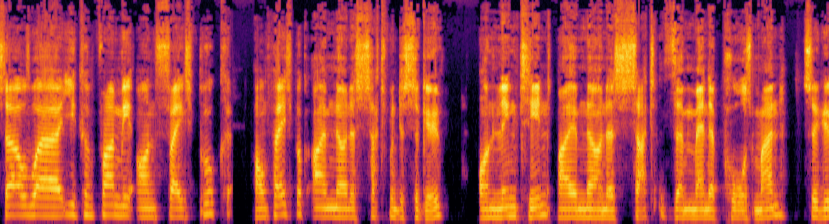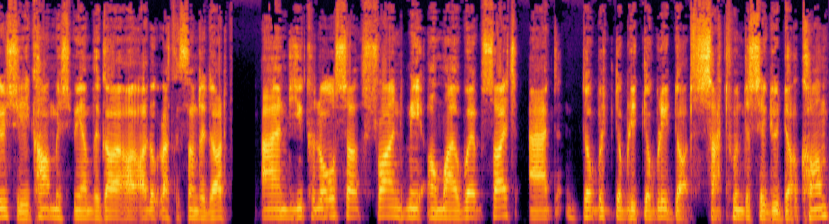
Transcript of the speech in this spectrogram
So uh, you can find me on Facebook. On Facebook, I'm known as Satwinder Sagoo. On LinkedIn, I am known as Sat the Menopause Man Sagoo. So you can't miss me. I'm the guy. I, I look like a thunder god. And you can also find me on my website at www.satwindersagoo.com.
